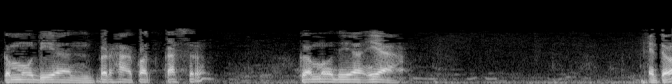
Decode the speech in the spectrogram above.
kemudian berhakot kasr, kemudian ya itu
